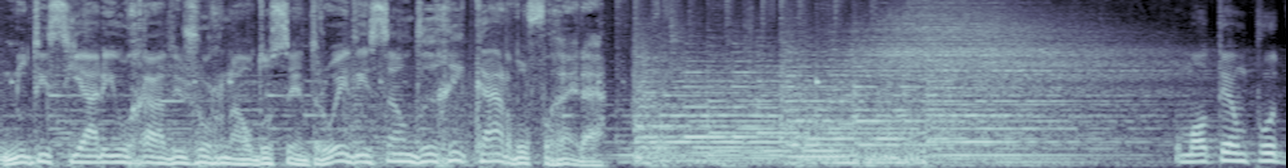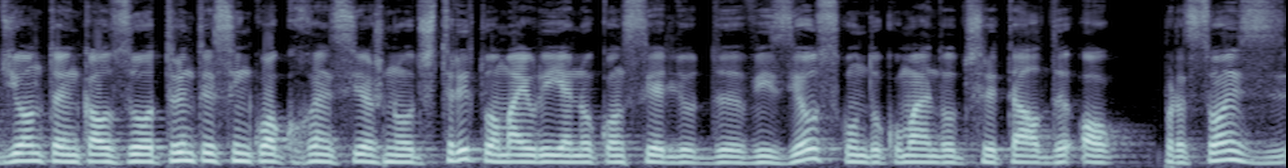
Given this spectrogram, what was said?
Noticiário Rádio Jornal do Centro, edição de Ricardo Ferreira. O mau tempo de ontem causou 35 ocorrências no distrito, a maioria no Conselho de Viseu, segundo o Comando Distrital de Operações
